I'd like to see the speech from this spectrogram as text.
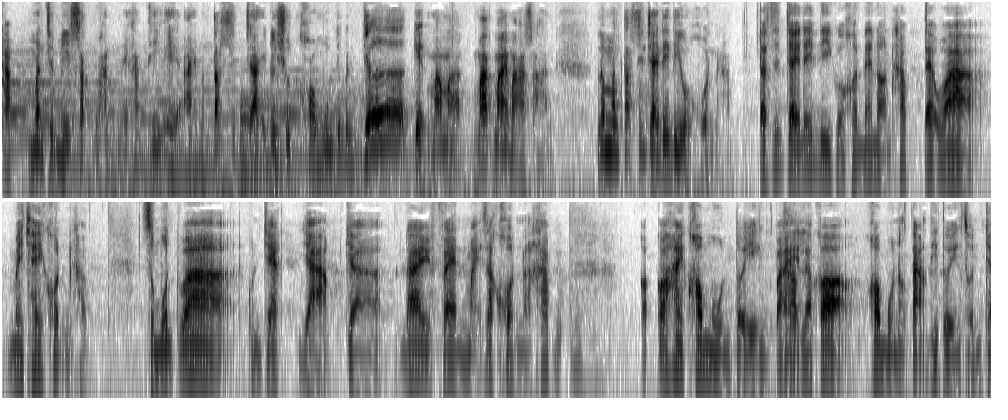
ครับ มันจะมีสักวันไหมครับที่ AI มันตัดสินใจด้วยชุดข้อมูลที่มันเยอะเก็บมามากมากมายมหาศาล แล้วมันตัดสินใจได้ดีกว่าคนนะครับ ตัดสินใจได้ดีกว่าคนแน่นอนครับ แต่ว่าไม่ใช่คนครับ สมมุติว่าคุณแจ็คอยากจะได้แฟนใหม่สักคนนะครับ กก็ให้ข้อมูลตัวเองไป ครับ แล้วก็ข้อมูลต่างๆ ที่ตัวเองสนใจ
